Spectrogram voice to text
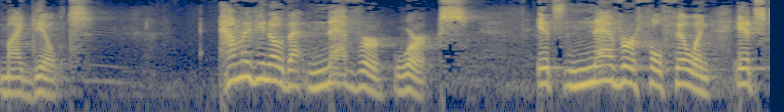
my guilt. How many of you know that never works? It's never fulfilling. It's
